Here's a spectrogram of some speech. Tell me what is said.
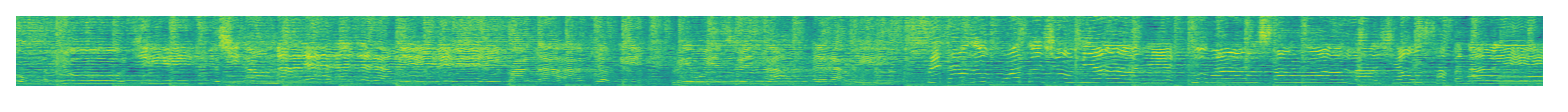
အိုအမျိုးကြည်ရင်မရှိအောင်နားရဲကြရမေဘာသာတော့ကေပြေဝင်းဆွမ်းစားကြရမေပြေ ထောင်စုပွားသွင်းချွန်များနဲ့ပူပေါင်းဆောင်ရွာလာရှောင်းဆပ်ပနာလေး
